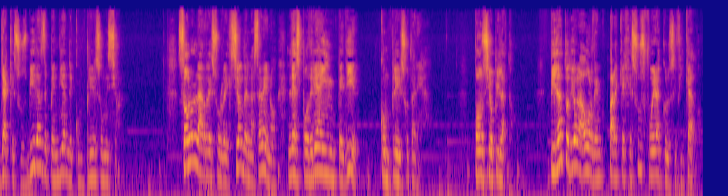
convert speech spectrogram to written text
ya que sus vidas dependían de cumplir su misión. Solo la resurrección del Nazareno les podría impedir cumplir su tarea. Poncio Pilato. Pilato dio la orden para que Jesús fuera crucificado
